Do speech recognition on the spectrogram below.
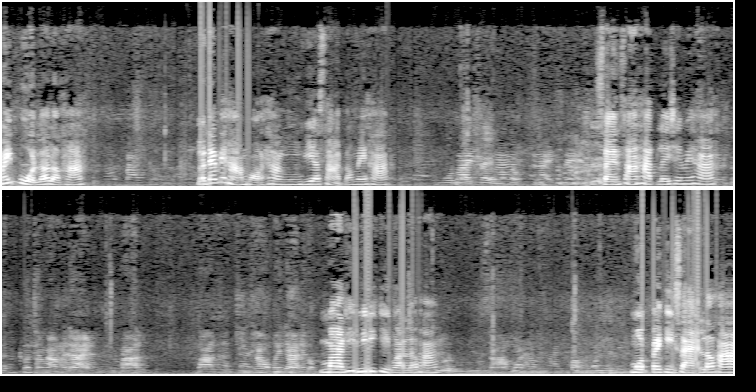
ไม่ปวดแล้วเหรอคะ แล้วได้ไปหาหมอทางวิทยาศาสตร์บ้างไหมคะแสนสาหัสเลยใช่ไหมคะ ก็ทำงานไม่ได้ มา มาคือกินข้าวไม่ได้แล้วก็มาที่นี่กี่วันแล้วคะ สามวัน หมดไปกี่แสนแล้วคะ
